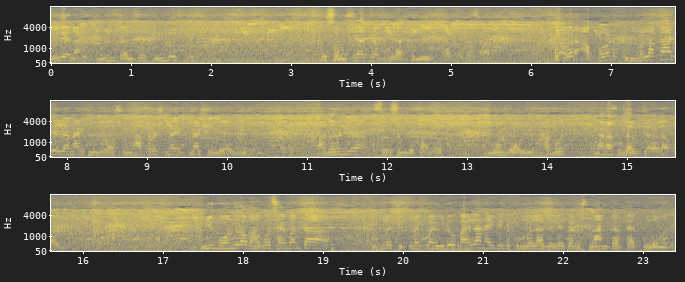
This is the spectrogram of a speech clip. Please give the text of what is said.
गेले नाहीत म्हणून त्यांचं हिंदुत्व हे संशयाच्या भोरात तुम्ही टाकत असाल. तर आपण कुंभला का गेलं नाही हिंदू असून हा प्रश्न एकनाथ शिंदे यांनी आदरणीय सरसंघचालक मोहनरावजी भागवत यांना सुद्धा विचारायला पाहिजे. मी मोहनराव भागवत साहेबांचा कुठलं चित्र किंवा व्हिडिओ पाहिला नाही की ते कुंभला गेले आणि स्नान करतात कुंभमध्ये?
